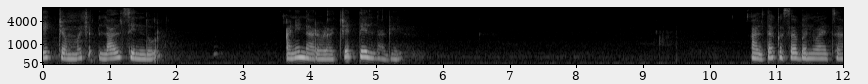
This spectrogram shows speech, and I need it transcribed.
एक चम्मच लाल सिंदूर आणि नारळाचे तेल लागेल. आलता कसा बनवायचा?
